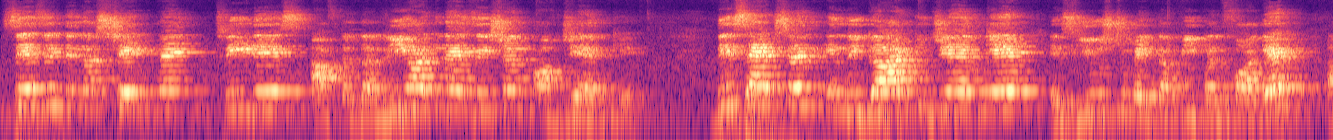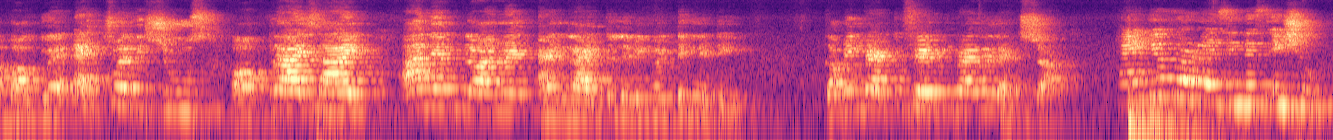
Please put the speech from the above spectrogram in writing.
says it in a statement three days after the reorganization of JNK. This action in regard to JNK is used to make the people forget about their actual issues of price hike, unemployment and right to living with dignity. Coming back to favoring panel, let's start. Thank you for raising this issue.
